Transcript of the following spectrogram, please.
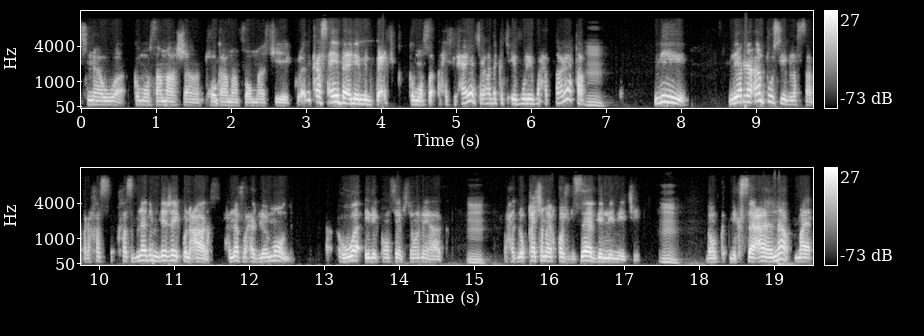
شنو هو comment ça marche programme informatique ولا هذيك راه صعيبة عليه من بعد. comment حيت الحياة راه كت évoluer بواحد الطريقة. اللي اللي راه impossible الصاد راه خاص خاص بنادم déjà يكون عارف. حنا في واحد le monde هو اللي conceptionné هاك. واحد الوقيتة ما يبقاوش بزاف ديال limité donc ديك الساعة هنا mais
